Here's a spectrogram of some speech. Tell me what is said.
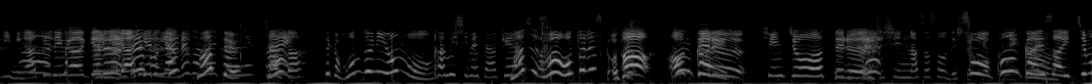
リミが開けるリミが開けるリミが開けるやめ待ってちゃんとてか本当に4問噛み締めて開けマジ本当ですかあ合ってる身長合ってる自信なさそうでしたそうけどね今回さ一問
